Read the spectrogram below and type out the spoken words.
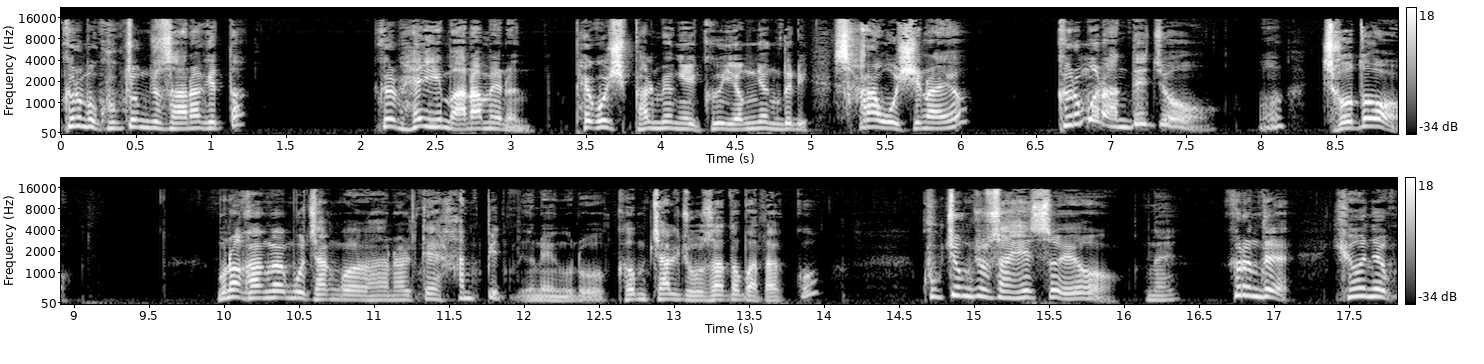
그러면 국정조사 안 하겠다? 그럼 해임 안 하면은 158명의 그 영령들이 살아오시나요? 그러면 안 되죠. 어? 저도 문화관광부 장관 할 때 한빛은행으로 검찰 조사도 받았고 국정조사 했어요. 네. 그런데 현역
